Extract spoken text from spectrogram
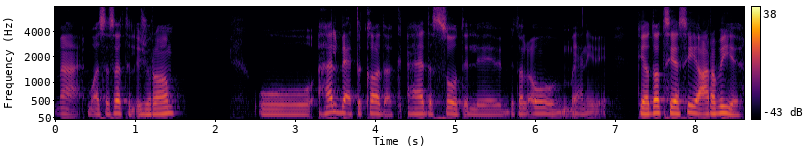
مع مؤسسات الإجرام؟ وهل باعتقادك هذا الصوت اللي بيطلعوه يعني قيادات سياسية عربية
